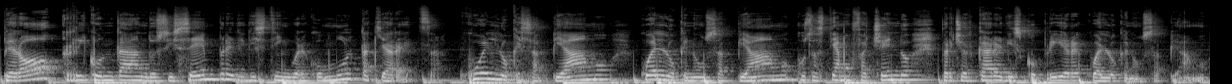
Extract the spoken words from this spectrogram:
però ricordandosi sempre di distinguere con molta chiarezza quello che sappiamo, quello che non sappiamo, cosa stiamo facendo per cercare di scoprire quello che non sappiamo.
